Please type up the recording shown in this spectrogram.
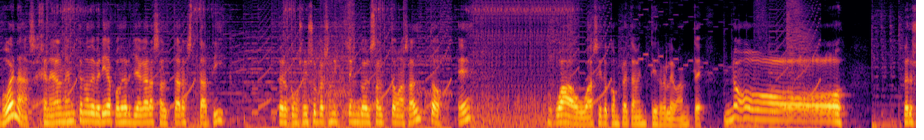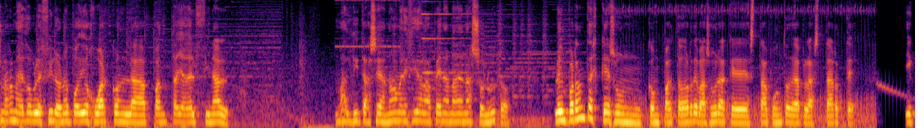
Buenas. Generalmente no debería poder llegar a saltar hasta ti. Pero como soy Super Sonic tengo el salto más alto, ¿eh? ¡Wow! Ha sido completamente irrelevante. ¡No! Pero es un arma de doble filo. No he podido jugar con la pantalla del final. Maldita sea, no ha merecido la pena nada en absoluto. Lo importante es que es un compactador de basura que está a punto de aplastarte. Y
